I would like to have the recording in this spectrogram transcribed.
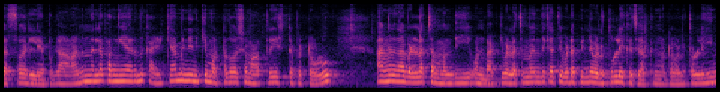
രസമല്ലേ? അപ്പോൾ കാണാനും നല്ല ഭംഗിയായിരുന്നു. കഴിക്കാൻ പിന്നെ എനിക്ക് മുട്ടദോശ മാത്രമേ ഇഷ്ടപ്പെട്ടുള്ളൂ. അങ്ങനെ ആ വെള്ളച്ചമ്മന്തി ഉണ്ടാക്കി. വെള്ളച്ചമ്മന്തിക്കകത്ത് ഇവിടെ പിന്നെ വെളുത്തുള്ളിയൊക്കെ ചേർക്കും കേട്ടോ. വെളുത്തുള്ളിയും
